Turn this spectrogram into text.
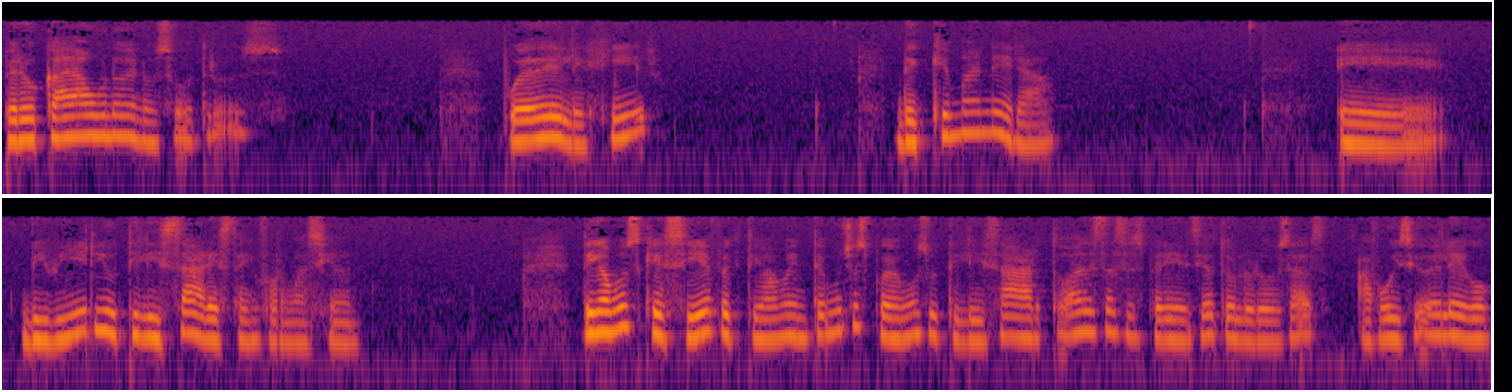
Pero cada uno de nosotros puede elegir de qué manera eh, vivir y utilizar esta información. Digamos que sí, efectivamente, muchos podemos utilizar todas estas experiencias dolorosas a juicio del ego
